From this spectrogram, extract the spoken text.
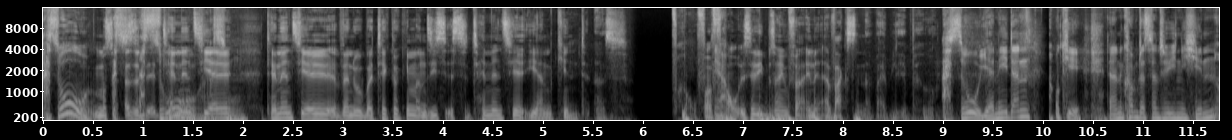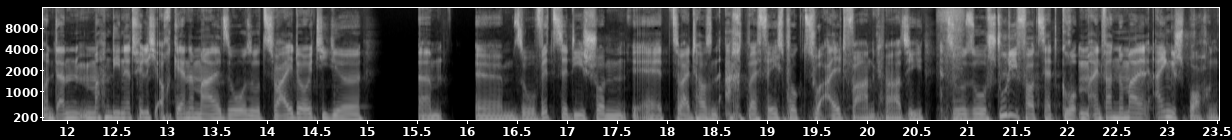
Ach so. Ach- also ach so, tendenziell, ach so. tendenziell, wenn du bei TikTok jemanden siehst, ist es tendenziell eher ein Kind als Frau. Weil Ja. Frau ist ja die Bezeichnung für eine erwachsene weibliche Person. Ach so, ja, nee, dann, okay, dann kommt das natürlich nicht hin. Und dann machen die natürlich auch gerne mal so, so zweideutige ähm, ähm, so Witze, die schon äh, 2008 bei Facebook zu alt waren quasi. So, so StudiVZ-Gruppen einfach nur mal eingesprochen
